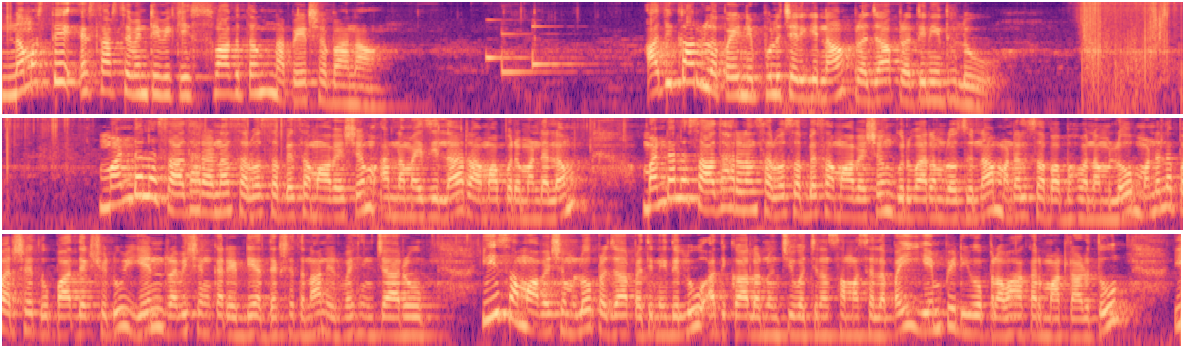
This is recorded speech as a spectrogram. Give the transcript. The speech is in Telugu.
నమస్తే ఎస్ఆర్ సెవెన్ టీవీకి స్వాగతం. నా పేరు షబానా. అధికారులపై నిప్పులు చెరిగిన ప్రజాప్రతినిధులు. మండల సాధారణ సర్వసభ్య సమావేశం అన్నమయ్య జిల్లా రామాపురం మండలం మండల సాధారణ సర్వసభ్య సమావేశం గురువారం రోజున మండల సభ భవనంలో మండల పరిషత్ ఉపాధ్యక్షుడు ఎన్ రవిశంకర్ రెడ్డి అధ్యక్షతన నిర్వహించారు. ఈ సమావేశంలో ప్రజాప్రతినిధులు అధికారుల నుంచి వచ్చిన సమస్యలపై ఎంపీడీఓ ప్రభాకర్ మాట్లాడుతూ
